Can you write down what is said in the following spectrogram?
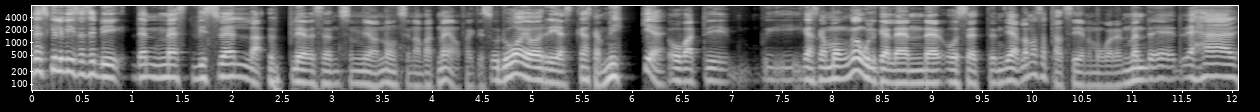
Den skulle visa sig bli den mest visuella upplevelsen som jag någonsin har varit med om faktiskt. Och då har jag rest ganska mycket och varit i, i ganska många olika länder och sett en jävla massa platser genom åren. Men det, det här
